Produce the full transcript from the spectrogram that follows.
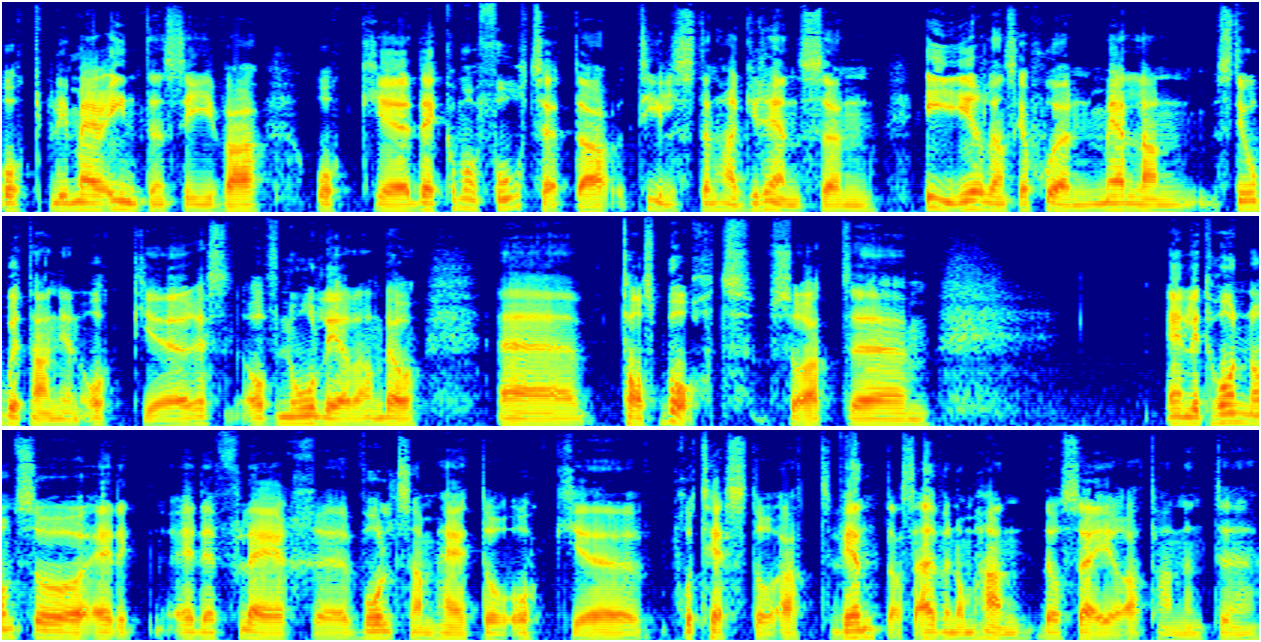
och bli mer intensiva och eh, det kommer att fortsätta tills den här gränsen i Irländska sjön mellan Storbritannien och eh, resten av Nordirland då eh, tas bort. Så att eh, enligt honom så är det, är det fler eh, våldsamheter och eh, protester att väntas även om han då säger att han inte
